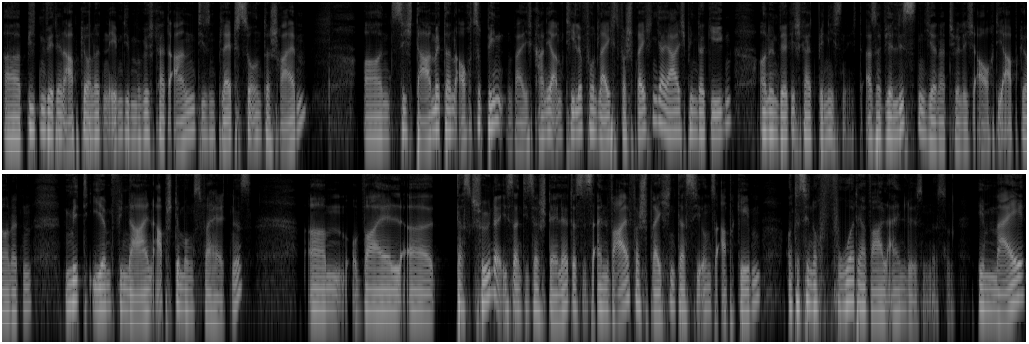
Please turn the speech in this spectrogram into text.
äh, bieten wir den Abgeordneten eben die Möglichkeit an, diesen Pledge zu unterschreiben und sich damit dann auch zu binden, weil ich kann ja am Telefon leicht versprechen, ja, ja, ich bin dagegen und in Wirklichkeit bin ich es nicht. Also wir listen hier natürlich auch die Abgeordneten mit ihrem finalen Abstimmungsverhältnis, ähm, weil äh, das Schöne ist an dieser Stelle, das ist ein Wahlversprechen, das sie uns abgeben und das sie noch vor der Wahl einlösen müssen. Im Mai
